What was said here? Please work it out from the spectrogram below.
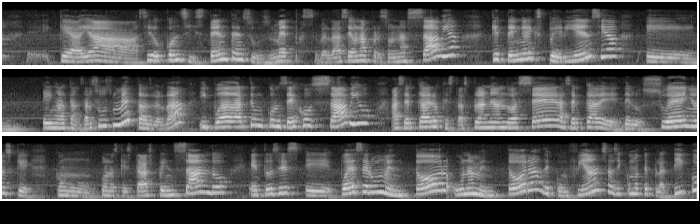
que haya sido consistente en sus metas, ¿verdad? Sea una persona sabia, que tenga experiencia en alcanzar sus metas, ¿verdad? Y pueda darte un consejo sabio acerca de lo que estás planeando hacer, acerca de, los sueños que, con, los que estás pensando. Entonces, eh, puede ser un mentor, una mentora de confianza, así como te platico,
